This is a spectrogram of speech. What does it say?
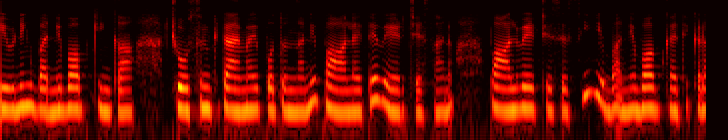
ఈవినింగ్ బన్నీ బాబుకి ఇంకా చూసానికి టైం అయిపోతుందని పాలు అయితే వేడి చేశాను. పాలు వేడి చేసేసి బన్నీ బాబుకి అయితే ఇక్కడ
